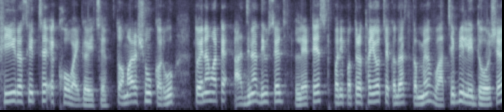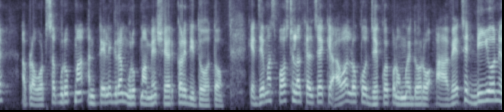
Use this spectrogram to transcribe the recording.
ફી રસીદ છે, એ ખોવાઈ ગઈ છે. તો અમારે શું કરવું? તો એના માટે આજના દિવસે જ લેટેસ્ટ પરિપત્ર થયો છે. કદાચ તમે વાંચી બી લીધો હશે. આપણા વોટ્સઅપ ગ્રુપમાં અને ટેલિગ્રામ ગ્રુપમાં મેં શેર કરી દીધો હતો કે જેમાં સ્પષ્ટ લખેલ છે કે આવા લોકો જે કોઈ પણ ઉમેદવારો આવે છે, ડીઓને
